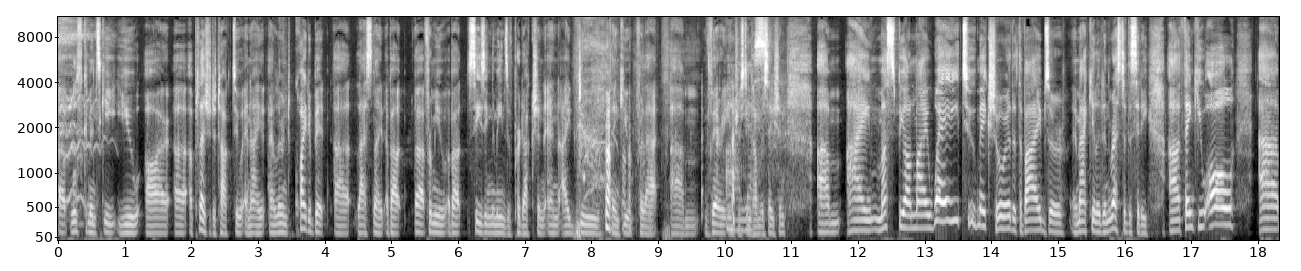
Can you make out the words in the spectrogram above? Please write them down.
uh, Wolf Kaminsky, you are uh, a pleasure to talk to. And I, I learned quite a bit uh, last night about uh, from you about seizing the means of production. And I do thank you for that. Um, very Ah, interesting yes. conversation. Um, I must be on my way to make sure that the vibes are immaculate in the rest of the city. Uh, thank you all. Uh,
